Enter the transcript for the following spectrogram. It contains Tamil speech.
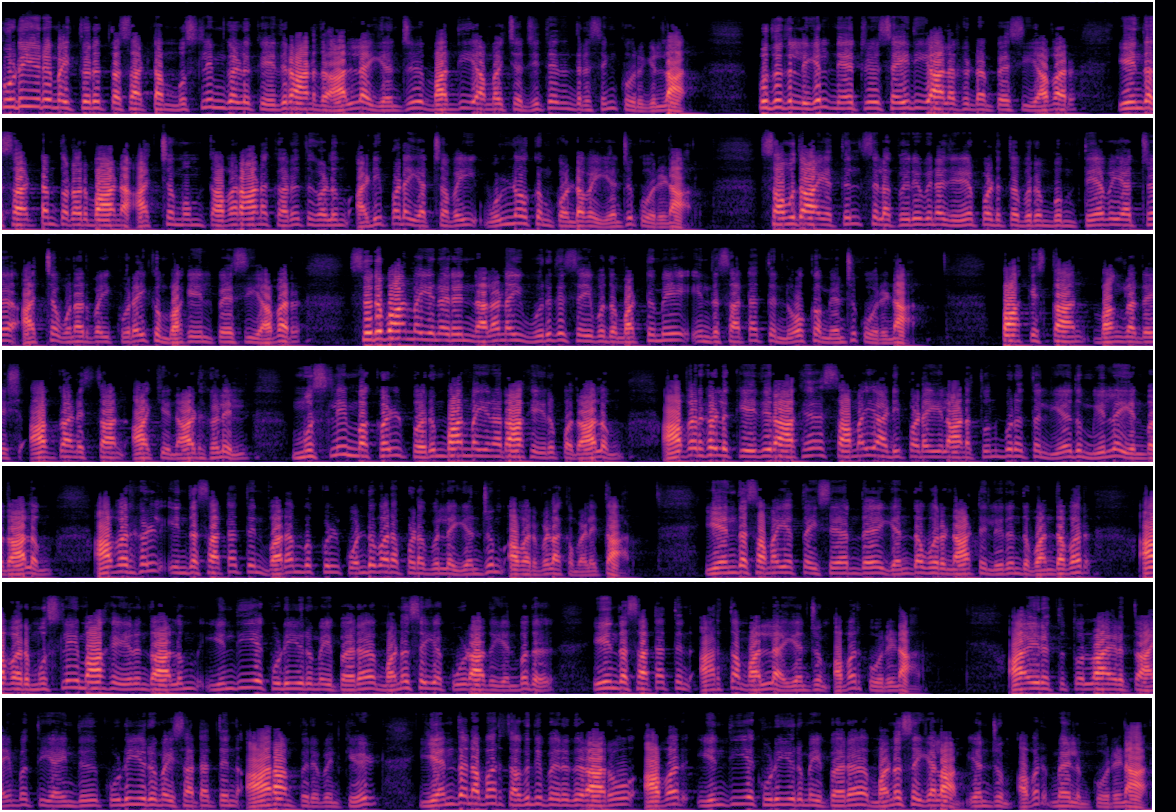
குடியுரிமை திருத்த சட்டம் முஸ்லிம்களுக்கு எதிரானது அல்ல என்று மத்திய அமைச்சர் ஜிதேந்திர சிங் கூறியுள்ளார். புதுதில்லியில் நேற்று செய்தியாளர்களிடம் பேசிய அவர் இந்த சட்டம் தொடர்பான அச்சமும் தவறான கருத்துகளும் அடிப்படையற்றவை உள்நோக்கம் கொண்டவை என்று கூறினார். சமுதாயத்தில் சில பிரிவினர் ஏற்படுத்த விரும்பும் தேவையற்ற அச்ச உணர்வை குறைக்கும் வகையில் பேசிய அவர் சிறுபான்மையினரின் நலனை உறுதி செய்வது மட்டுமே இந்த சட்டத்தின் நோக்கம் என்று கூறினார். பாகிஸ்தான் பங்களாதேஷ் ஆப்கானிஸ்தான் ஆகிய நாடுகளில் முஸ்லிம் மக்கள் பெரும்பான்மையினராக இருப்பதாலும் அவர்களுக்கு எதிராக சமய அடிப்படையிலான துன்புறுத்தல் ஏதும் இல்லை என்பதாலும் அவர்கள் இந்த சட்டத்தின் வரம்புக்குள் கொண்டுவரப்படவில்லை என்றும் அவர் விளக்கம் அளித்தார் எந்த சமயத்தை சேர்ந்த எந்த ஒரு நாட்டில் இருந்து வந்தவர் அவர் முஸ்லீமாக இருந்தாலும் இந்திய குடியுரிமை பெற மனு செய்யக்கூடாது என்பது இந்த சட்டத்தின் அர்த்தம் அல்ல என்றும் அவர் கூறினார். ஆயிரத்து தொள்ளாயிரத்து ஐம்பத்தி ஐந்து குடியுரிமை சட்டத்தின் ஆறாம் பிரிவின் கீழ் எந்த நபர் தகுதி பெறுகிறாரோ அவர் இந்திய குடியுரிமை பெற மனு செய்யலாம் என்றும் அவர் மேலும் கூறினார்.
